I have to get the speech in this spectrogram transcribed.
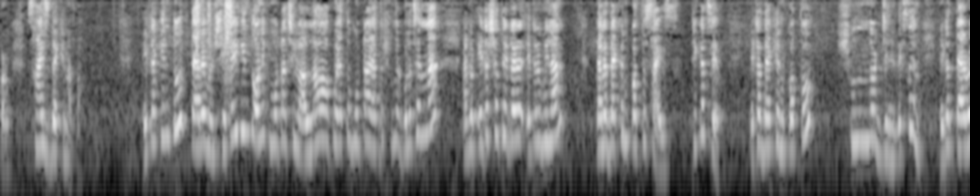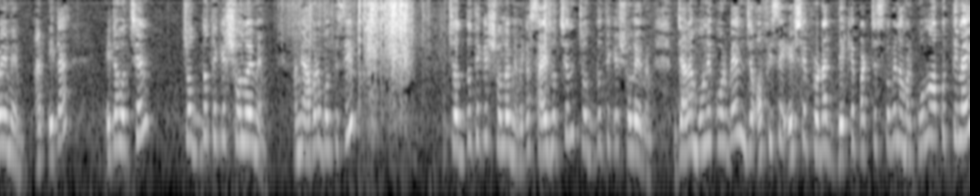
পাল সাইজ দেখেন আপা। এটা কিন্তু তেরো এম সেটাই কিন্তু অনেক মোটা ছিল। আল্লাহ আপু, এত মোটা, এত সুন্দর বলেছেন না? এখন এটার সাথে এটা, এটার মিলান। তাহলে দেখেন কত সাইজ ঠিক আছে? এটা দেখেন কত সুন্দর জিনিস। দেখছেন? এটা তেরো এম আর এটা এটা হচ্ছেন চোদ্দ থেকে ষোলো এম এম আমি আবারও বলতেছি, চোদ্দ থেকে ষোলো এম এটা সাইজ হচ্ছেন চোদ্দ থেকে ষোলো এম যারা মনে করবেন যে অফিসে এসে প্রোডাক্ট দেখে পারচেস করবেন, আমার কোনো আপত্তি নাই।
